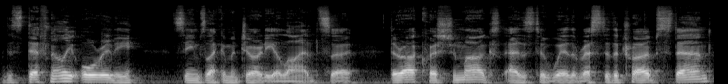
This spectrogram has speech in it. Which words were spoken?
This definitely already seems like a majority alliance, so there are question marks as to where the rest of the tribes stand.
